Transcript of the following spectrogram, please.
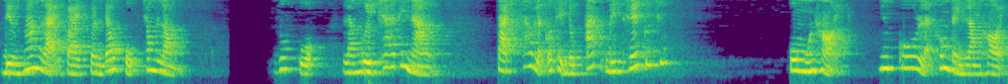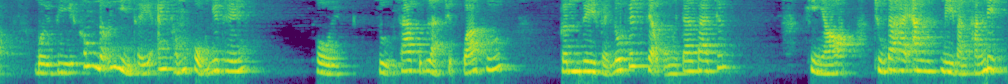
đều mang lại vài phần đau khổ trong lòng. Rốt cuộc là người cha thế nào? Tại sao lại có thể độc ác đến thế cơ chứ? Cô muốn hỏi, nhưng cô lại không đành lòng hỏi, bởi vì không đỡ nhìn thấy anh thống khổ như thế. Thôi, dù sao cũng là chuyện quá khứ, cần gì phải lôi vết sẹo của người ta ra chứ. Khi nhỏ, chúng ta hãy ăn mì bàn thắn đi,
